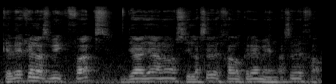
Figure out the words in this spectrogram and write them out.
Que deje las Big Facts. Ya, ya, no, si las he dejado, créeme, las he dejado.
